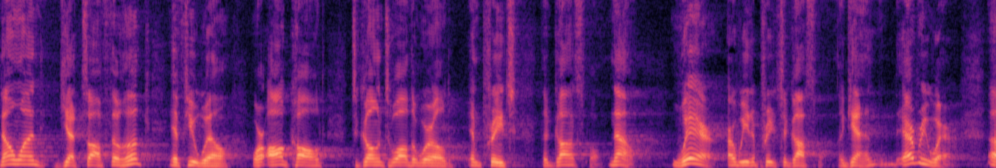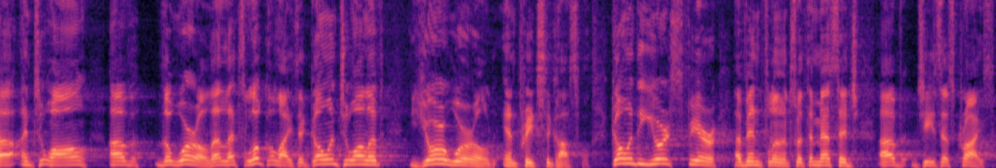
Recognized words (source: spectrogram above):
No one gets off the hook, if you will. We're all called to go into all the world and preach the gospel. Now, where are we to preach the gospel? Again, everywhere. Uh, and to all of the world. Let's localize it. Go into all of your world and preach the gospel. Go into your sphere of influence with the message of Jesus Christ.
